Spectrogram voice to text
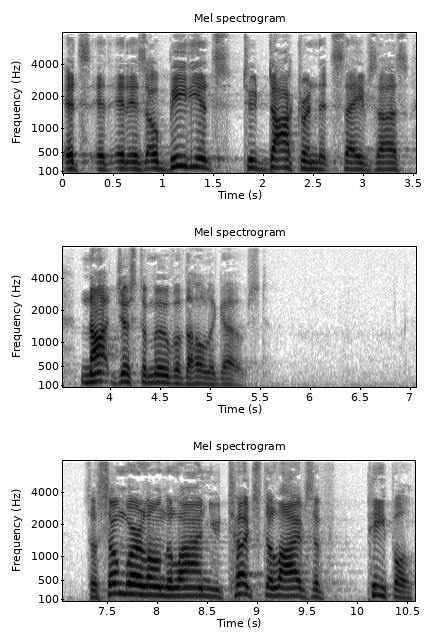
it's, it, it is obedience to doctrine that saves us, not just a move of the Holy Ghost. So, somewhere along the line, you touch the lives of people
